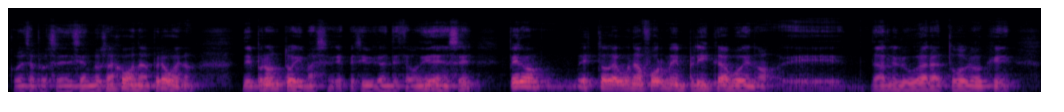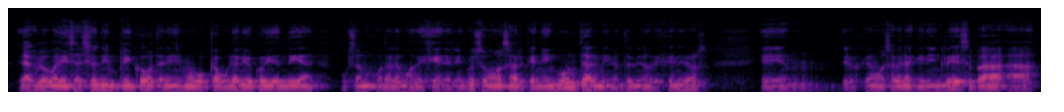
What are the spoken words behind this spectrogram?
con esa procedencia anglosajona, pero bueno, de pronto y más específicamente estadounidense, pero esto de alguna forma implica, bueno, eh, darle lugar a todo lo que la globalización implicó, tener el mismo vocabulario que hoy en día usamos cuando hablamos de género. Incluso vamos a ver que ningún término en términos de géneros de los que vamos a ver aquí en inglés va a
